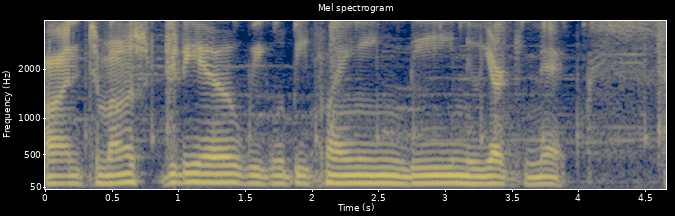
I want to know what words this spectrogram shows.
On tomorrow's video, we will be playing the New York Knicks.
